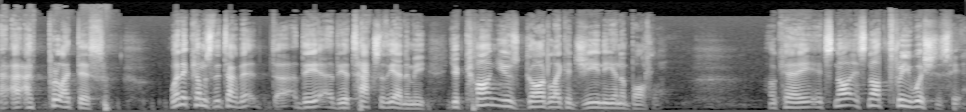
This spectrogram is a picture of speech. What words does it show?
I, I put it like this. When it comes to the, attack, the, the attacks of the enemy, you can't use God like a genie in a bottle. Okay? It's not, it's not three wishes here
